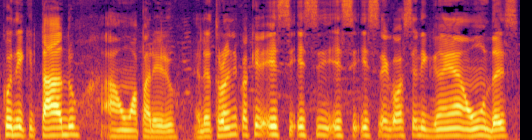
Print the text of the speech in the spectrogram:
Conectado a um aparelho eletrônico, esse, esse, esse, esse negócio ele ganha ondas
